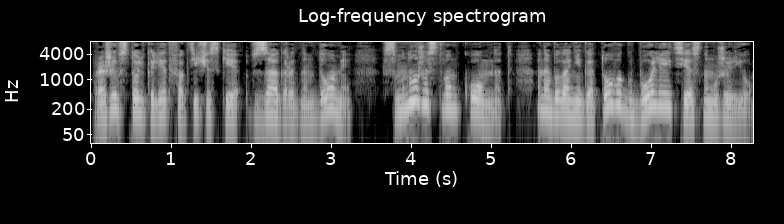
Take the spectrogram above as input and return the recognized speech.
Прожив столько лет фактически в загородном доме, с множеством комнат, она была не готова к более тесному жилью.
